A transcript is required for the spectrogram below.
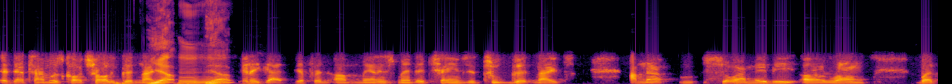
at that time it was called Charlie Goodnight. Yep, Mm-hmm. yep. and they got different um, management. They changed it to Goodnights. I'm not sure. I may be uh, wrong, but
